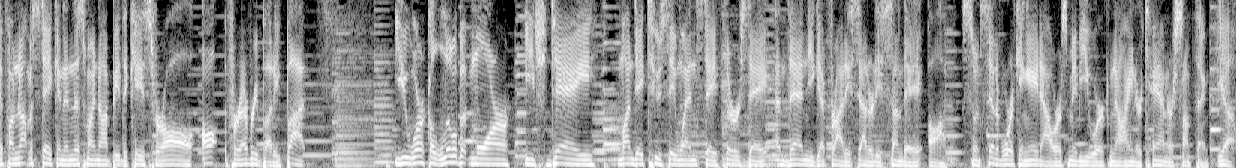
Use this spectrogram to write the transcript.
if I'm not mistaken, and this might not be the case for all, all for everybody, but you work a little bit more each day Monday, Tuesday, Wednesday, Thursday, and then you get Friday, Saturday, Sunday off. So instead of working eight hours, maybe you work nine or 10 or something. Yeah.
